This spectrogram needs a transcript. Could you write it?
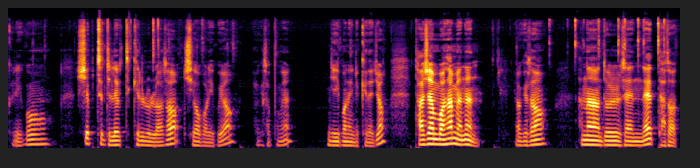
그리고 Shift Delete 키를 눌러서 지워버리고요. 여기서 보면 이제 이번에 이렇게 되죠. 다시 한번 하면은 여기서 하나, 둘, 셋, 넷, 다섯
